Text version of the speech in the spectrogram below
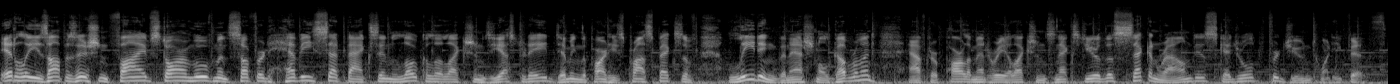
Italy's opposition Five Star Movement suffered heavy setbacks in local elections yesterday, dimming the party's prospects of leading the national government. After parliamentary elections next year, the second round is scheduled for June 25th.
